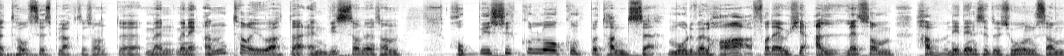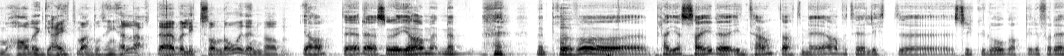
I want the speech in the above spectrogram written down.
er taushetsbelagt og sånt, eh, men, men, jeg antar jo at en viss sånn, sånn hobbypsykologkompetanse må du vel ha? For det er jo ikke alle som havner i den situasjonen som har det greit med andre ting heller. Det er vel litt sånn nå i den verden? Ja, det er det. Så ja, vi, prøver å pleie å si det internt at vi er av og til litt uh, psykologer oppi det. For det,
